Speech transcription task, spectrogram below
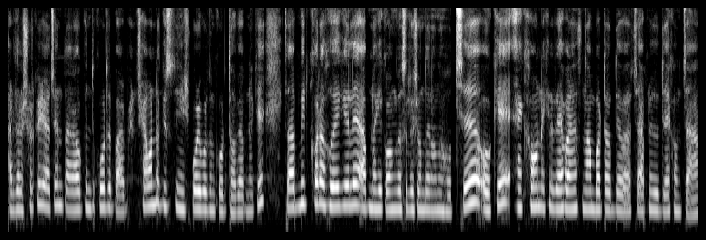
আর যারা সরকারি আছেন, তারাও কিন্তু করতে পারবেন। সামান্য কিছু জিনিস পরিবর্তন করতে হবে আপনাকে। সাবমিট করা হয়ে গেলে আপনাকে কংগ্রেচুলেশন জানানো হচ্ছে। ওকে এখন এখানে রেফারেন্স নাম্বারটাও দেওয়া আছে। আপনি যদি এখন চান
